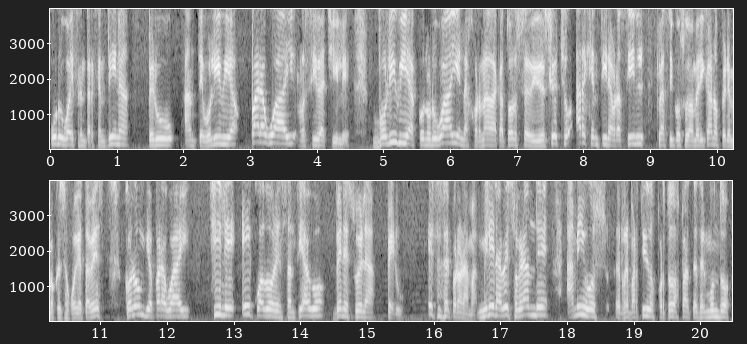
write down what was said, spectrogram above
Uruguay frente a Argentina, Perú ante Bolivia, Paraguay recibe a Chile. Bolivia con Uruguay en la jornada 14 de 18, Argentina-Brasil, clásico sudamericano, esperemos que se juegue esta vez, Colombia-Paraguay, Chile, Ecuador en Santiago, Venezuela, Perú. Ese es el programa. Milena, beso grande. Amigos repartidos por todas partes del mundo,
